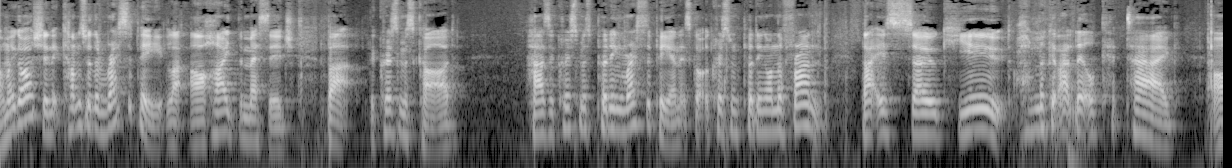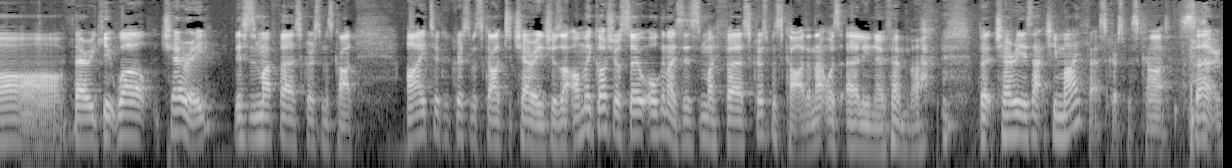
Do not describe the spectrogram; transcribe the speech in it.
Oh my gosh, and it comes with a recipe. Like, I'll hide the message, but the Christmas card has a Christmas pudding recipe and it's got a Christmas pudding on the front. That is so cute. Oh, look at that little tag. Oh, very cute. Well, Cherry, this is my first Christmas card. I took a Christmas card to Cherry and she was like, oh my gosh, you're so organized. This is my first Christmas card. And that was early November. but Cherry is actually my first Christmas card. So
